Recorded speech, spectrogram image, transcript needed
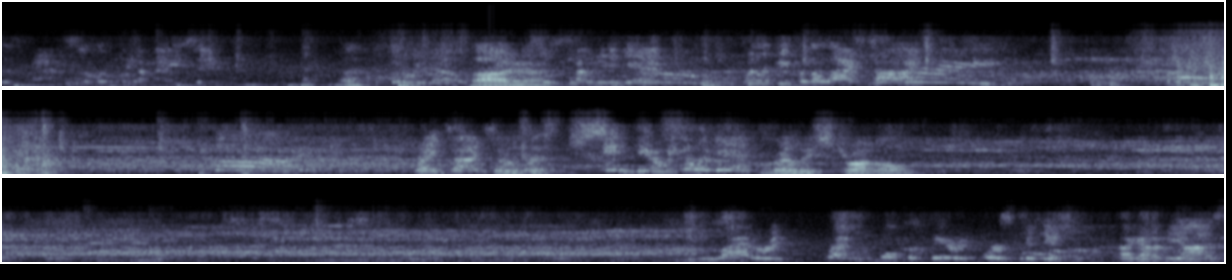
This is absolutely amazing. Uh, Here we go. Fire. The official's counting again. Will it be for the last time? Great time's he over. just And here we go again. really struggle. Ladder and fresh, both appear in worse condition. I gotta be honest.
